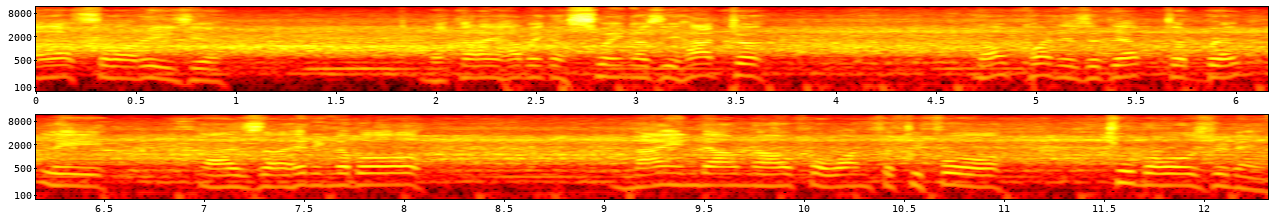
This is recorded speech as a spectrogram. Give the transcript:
shots a lot easier. Mackay having a swing as he had to. Not quite as adept at Brett Lee as uh, hitting the ball. Nine down now for 154. Two balls remain.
